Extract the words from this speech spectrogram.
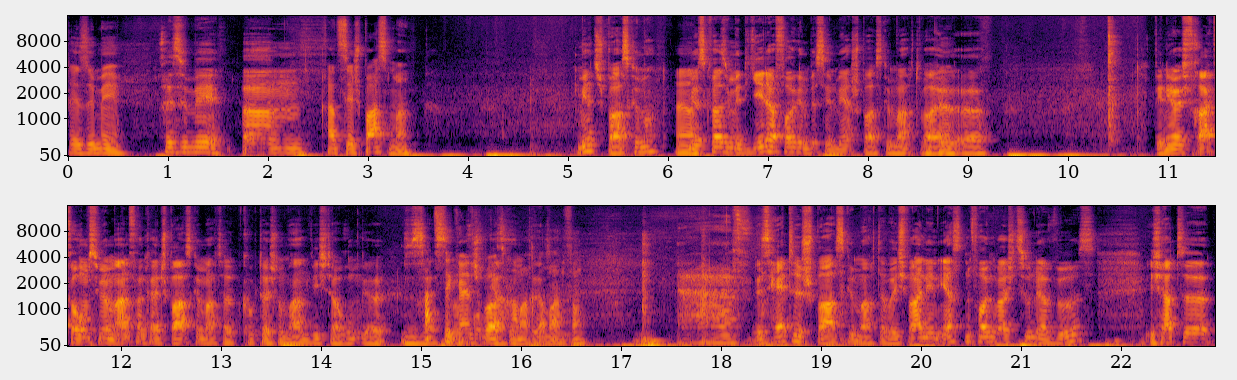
Resümee. Resümee. Ähm, Hat's dir Spaß gemacht? mir hat Spaß gemacht. Ja. Mir ist quasi mit jeder Folge ein bisschen mehr Spaß gemacht, weil äh, wenn ihr euch fragt, warum es mir am Anfang keinen Spaß gemacht hat, guckt euch nochmal an, wie ich da rumgesessen Hat's dir und keinen Spaß gemacht am Anfang? Ah, Es hätte Spaß gemacht, aber ich war in den ersten Folgen war ich zu nervös. Ich hatte,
